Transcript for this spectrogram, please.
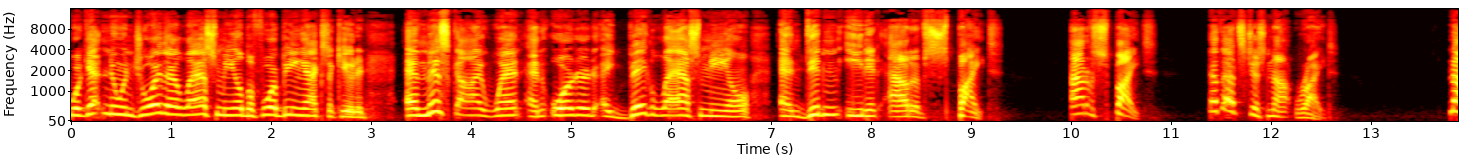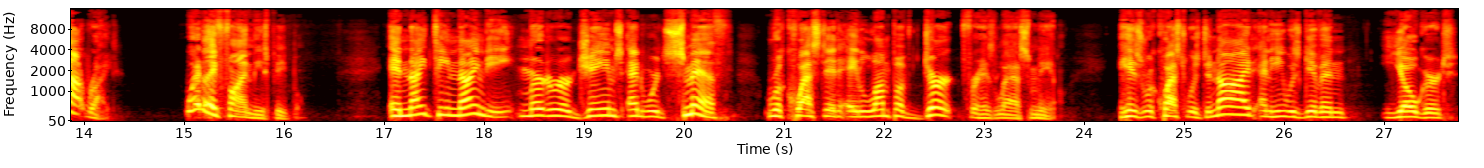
were getting to enjoy their last meal before being executed. And this guy went and ordered a big last meal and didn't eat it out of spite. Out of spite. Now, that's just not right. Not right. Where do they find these people? In 1990, murderer James Edward Smith requested a lump of dirt for his last meal his request was denied and he was given yogurt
